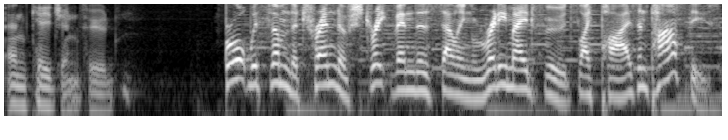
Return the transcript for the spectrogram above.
and Cajun food. brought with them the trend of street vendors selling ready made foods like pies and pasties.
